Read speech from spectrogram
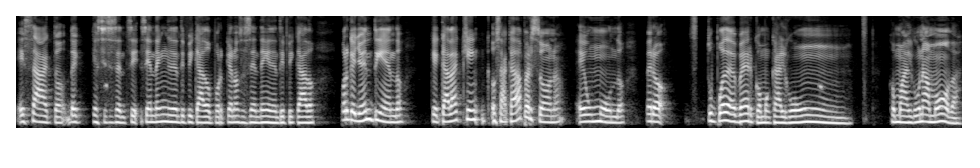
exacto, de que si se sienten identificados, por qué no se sienten identificados. Porque yo entiendo que cada quien, o sea, cada persona es un mundo, pero tú puedes ver como que algún, como alguna moda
